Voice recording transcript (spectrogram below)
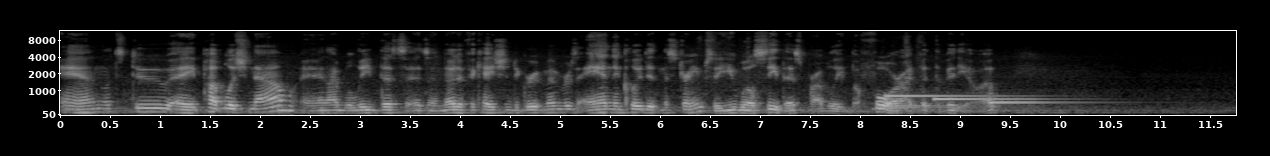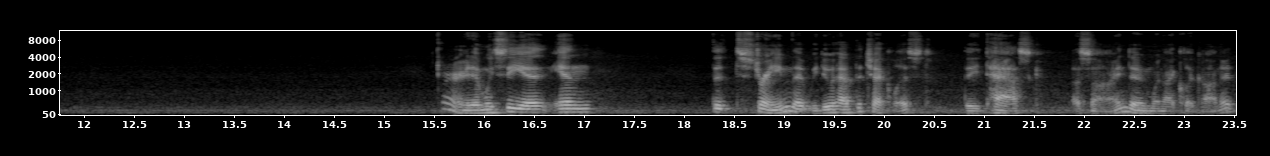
And let's do a publish now, and I will leave this as a notification to group members and include it in the stream, so you will see this probably before I put the video up. All right, and we see in the stream that we do have the checklist, the task assigned, and when I click on it,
